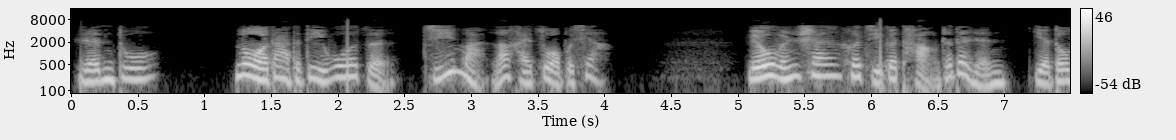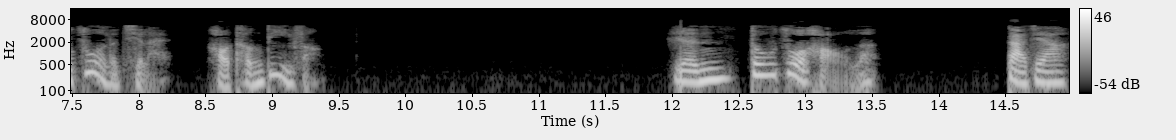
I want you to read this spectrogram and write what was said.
人多，偌大的地窝子挤满了，还坐不下。刘文山和几个躺着的人也都坐了起来，好腾地方。人都坐好了，大家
